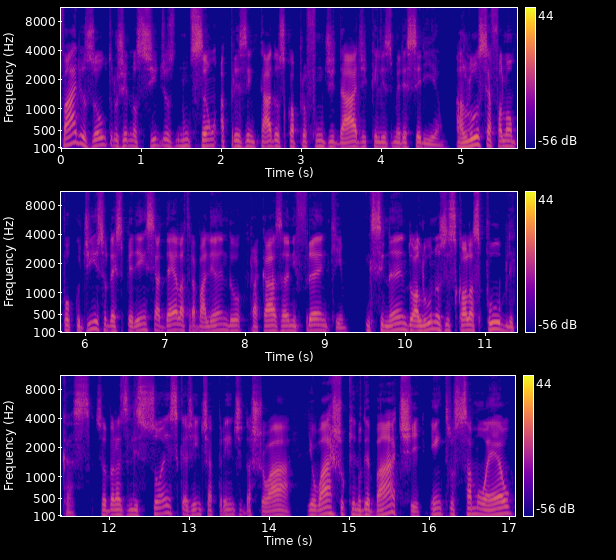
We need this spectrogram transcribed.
vários outros genocídios não são apresentados com a profundidade que eles mereceriam. A Lúcia falou um pouco disso, da experiência experiência dela trabalhando para casa Anne Frank, ensinando alunos de escolas públicas sobre as lições que a gente aprende da Shoah. E eu acho que no debate entre o Samuel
